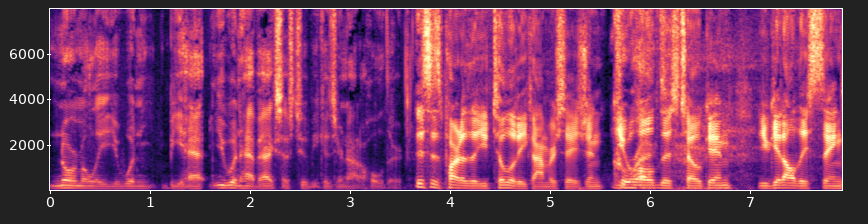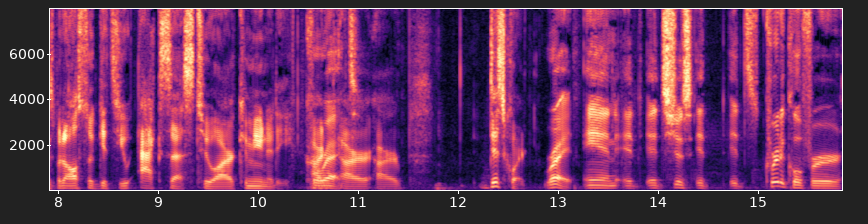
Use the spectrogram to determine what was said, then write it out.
normally you wouldn't be ha- you wouldn't have access to because you're not a holder. This is part of the utility conversation. You hold this token, you get all these things, but it also gets you access to our community, our- Correct. Our, our, Discord. Right, and it, it's just it it's critical for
